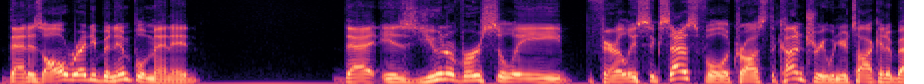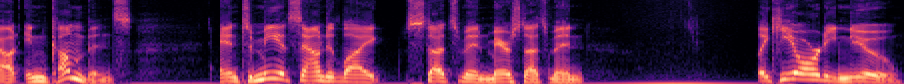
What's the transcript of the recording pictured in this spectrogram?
that has already been implemented that is universally fairly successful across the country when you're talking about incumbents. And to me, it sounded like Stutzman, Mayor Stutzman, like he already knew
